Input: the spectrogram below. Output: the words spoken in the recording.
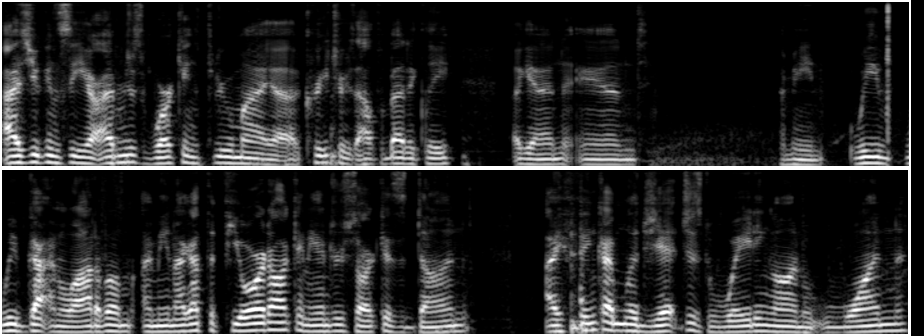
as you can see here, I'm just working through my uh, creatures alphabetically again. And I mean, we've, we've gotten a lot of them. I mean, I got the Fjordhawk and Andrewsarchus done. I think I'm legit just waiting on one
